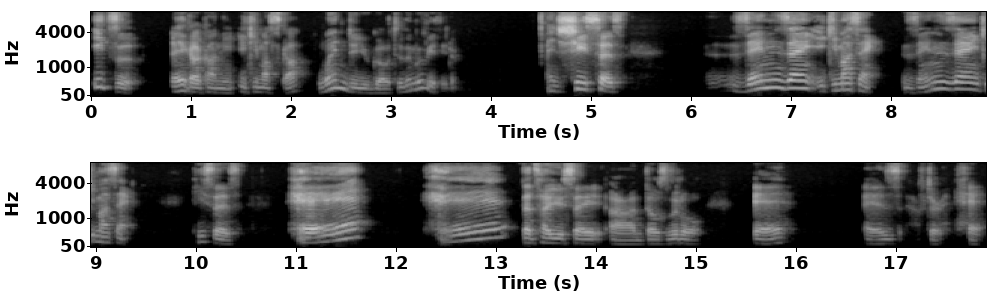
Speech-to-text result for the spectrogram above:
いつ映画館に行きますか When do you go to the movie theater? And she says, 全然行きません。全然行きません。He says, へえへえ That's how you say uh, those little え is after へ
